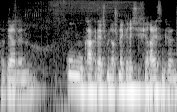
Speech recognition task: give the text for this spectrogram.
Der denn? Oh, Kacke, der hätte ich mit der Schnecke richtig viel reißen können.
